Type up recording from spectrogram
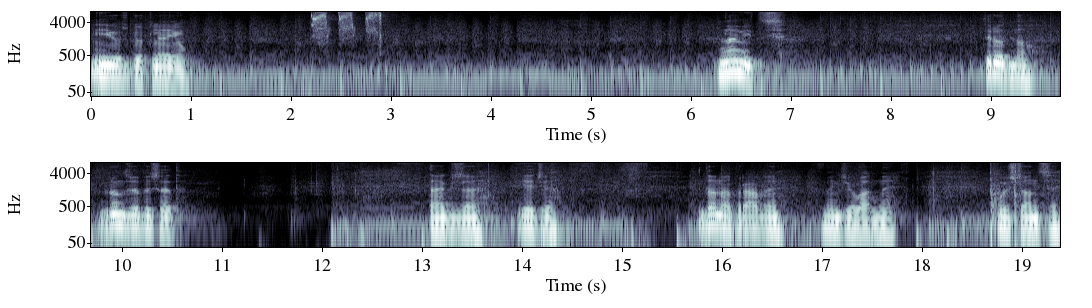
I już go kleją. No nic. Trudno. Grunt, że wyszedł. Także jedzie do naprawy. Będzie ładny, błyszczący.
